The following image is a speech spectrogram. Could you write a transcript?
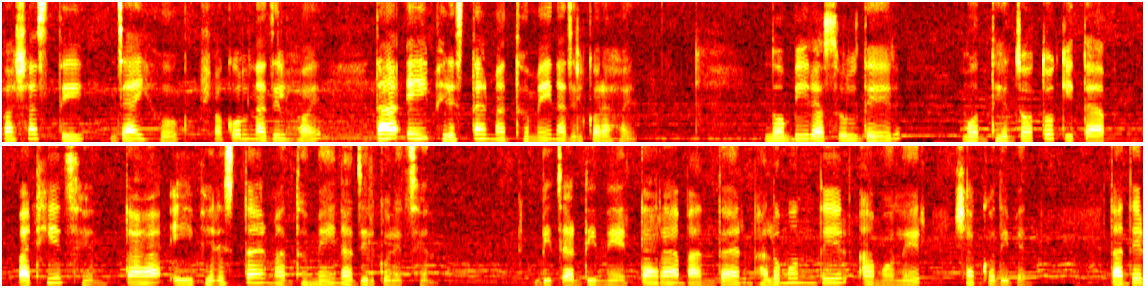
বা শাস্তি যাই হোক, সকল নাজিল হয়, তা এই ফেরেস্তার মাধ্যমেই নাজিল করা হয়। নবী রাসুলদের মধ্যে যত কিতাব পাঠিয়েছেন, তা এই ফেরেস্তার মাধ্যমেই নাজিল করেছেন। বিচার দিনের তারা বান্দার ভালো মন্দের আমলের সাক্ষ্য দিবেন। তাদের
